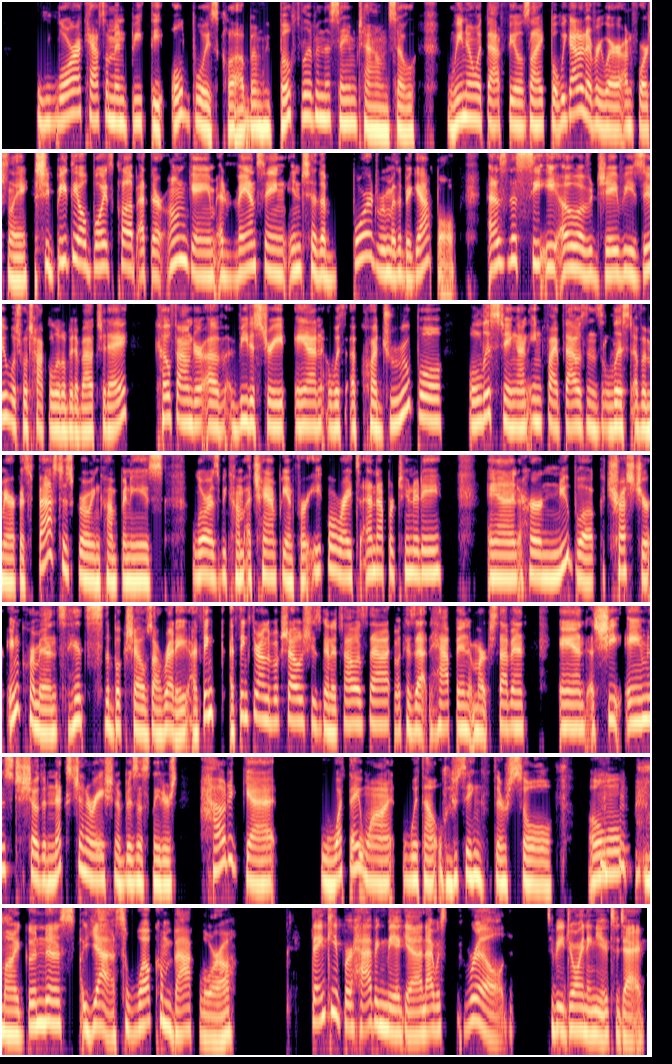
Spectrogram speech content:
Laura Casselman beat the Old Boys Club, and we both live in the same town. So we know what that feels like, but we got it everywhere, unfortunately. She beat the Old Boys Club at their own game, advancing into the boardroom of the Big Apple. As the CEO of JV Zoo, which we'll talk a little bit about today, co founder of Vita Street, and with a quadruple listing on Inc. 5000's list of America's fastest growing companies. Laura's become a champion for equal rights and opportunity. And her new book, Trust Your Increments, hits the bookshelves already. I think I think they're on the bookshelves. She's going to tell us that because that happened March 7th. And she aims to show the next generation of business leaders how to get what they want without losing their soul Oh my goodness. Yes. Welcome back, Laura. Thank you for having me again. I was thrilled to be joining you today.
